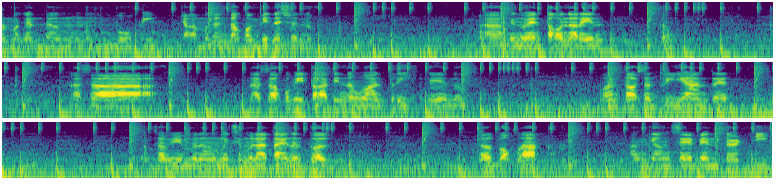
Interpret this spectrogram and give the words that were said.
ng magandang booking tsaka magandang kombinasyon no. Ah, kinuwenta ko na rin. Nasa nasa kumita ka din ng 1.3 ngayon no. 1,300 sabihin mo nang nagsimula tayo ng 12 12 o'clock hanggang 7.30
